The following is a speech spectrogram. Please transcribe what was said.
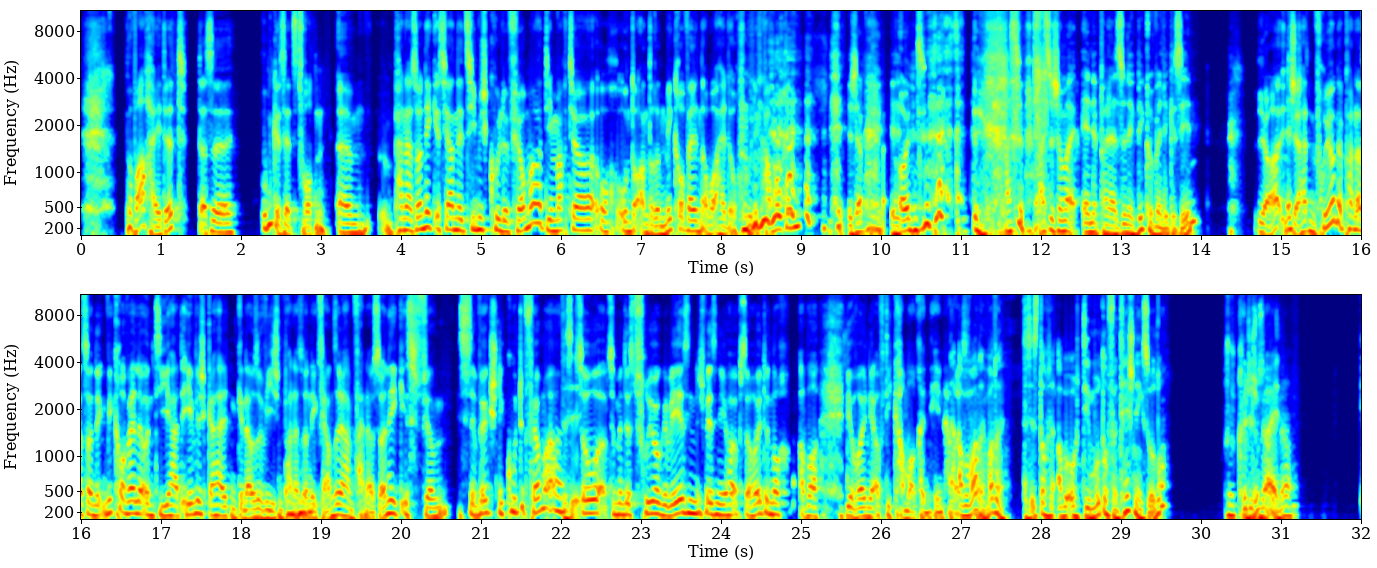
bewahrheitet, dass sie umgesetzt worden. Ähm, Panasonic ist ja eine ziemlich coole Firma, die macht ja auch unter anderem Mikrowellen, aber halt auch gute Kameras. ich hab, Und hast, du, hast du schon mal eine Panasonic Mikrowelle gesehen? Ja, Echt? wir hatten früher eine Panasonic Mikrowelle und die hat ewig gehalten, genauso wie ich einen Panasonic Fernseher habe. Panasonic ist für ist wirklich eine gute Firma, das so zumindest früher gewesen. Ich weiß nicht, ob sie heute noch, aber wir wollen ja auf die Kameran hinaus. aber warte, warte, das ist doch aber auch die Mutter von Technics, oder? Könnte ich mir ein. Ja.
